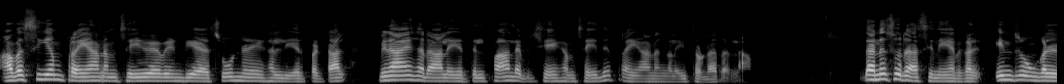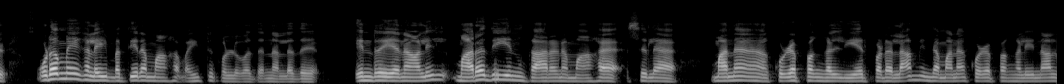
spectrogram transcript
அவசியம் பிரயாணம் செய்ய வேண்டிய சூழ்நிலைகள் ஏற்பட்டால் விநாயகர் ஆலயத்தில் பால் அபிஷேகம் செய்து பிரயாணங்களை தொடரலாம். தனுசு ராசி நேயர்கள் இன்று உங்கள் உடைமைகளை பத்திரமாக வைத்து கொள்வது நல்லது. இன்றைய நாளில் மறதியின் காரணமாக சில மன குழப்பங்கள் ஏற்படலாம். இந்த மனக்குழப்பங்களினால்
